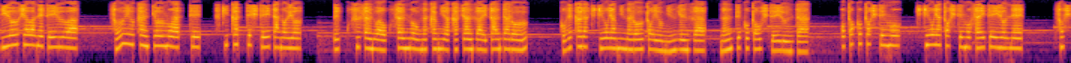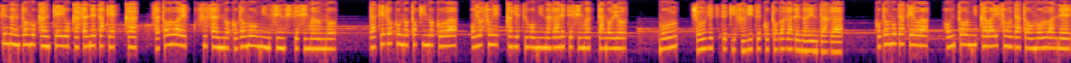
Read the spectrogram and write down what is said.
利用者は寝ているわ。そういう環境もあって、好き勝手していたのよ。X さんは奥さんのお腹に赤ちゃんがいたんだろう？これから父親になろうという人間が、なんてことをしているんだ？男としても、父親としても最低よね。そして何度も関係を重ねた結果、佐藤は X さんの子供を妊娠してしまうの。だけどこの時の子は、およそ1ヶ月後に流れてしまったのよ。もう、衝撃的すぎて言葉が出ないんだが。子供だけは、本当にかわいそうだと思うわね。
